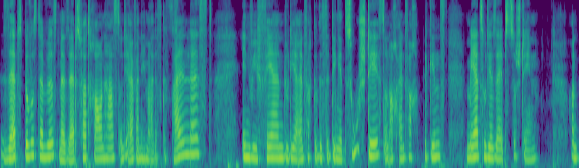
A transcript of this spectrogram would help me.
selbstbewusster wirst, mehr Selbstvertrauen hast und dir einfach nicht mehr alles gefallen lässt, inwiefern du dir einfach gewisse Dinge zustehst und auch einfach beginnst, mehr zu dir selbst zu stehen. Und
